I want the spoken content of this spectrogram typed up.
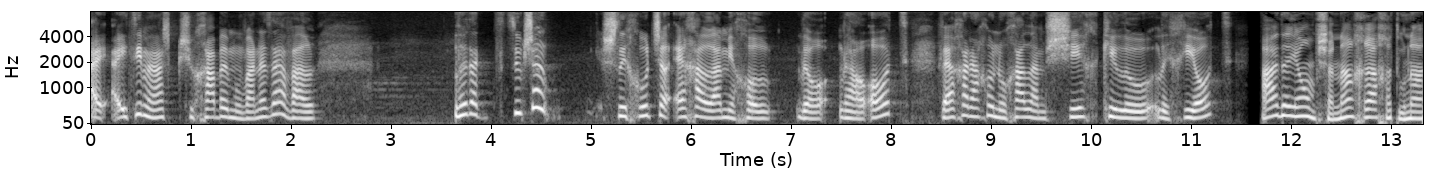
הייתי ממש קשוחה במובן הזה, אבל... לא יודעת, סוג של שליחות של איך העולם יכול להראות, ואיך אנחנו נוכל להמשיך כאילו לחיות. עד היום, שנה אחרי החתונה,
